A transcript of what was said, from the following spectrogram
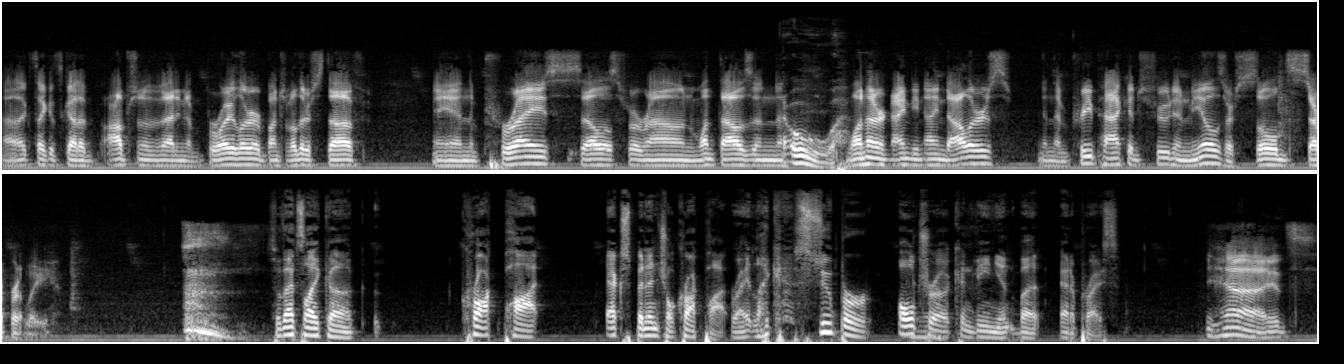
Uh, looks like it's got an option of adding a broiler, a bunch of other stuff, and the price sells for around one thousand one hundred ninety nine dollars. And then prepackaged food and meals are sold separately. So that's like a crock pot, exponential crock pot, right? Like super ultra convenient, but at a price. Yeah, it's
